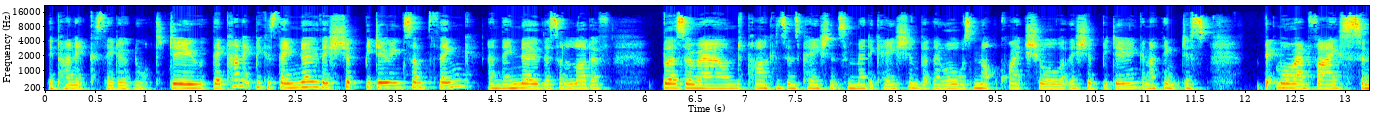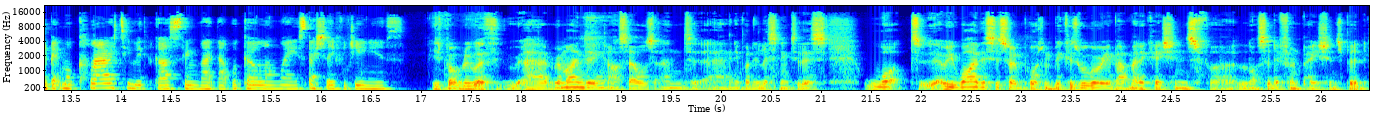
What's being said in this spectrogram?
They panic because they don't know what to do. They panic because they know they should be doing something and they know there's a lot of buzz around Parkinson's patients and medication, but they're always not quite sure what they should be doing. And I think just a bit more advice and a bit more clarity with regards to things like that would go a long way, especially for juniors. It's probably worth uh, reminding ourselves and uh, anybody listening to this what I mean why this is so important because we worry about medications for lots of different patients. But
